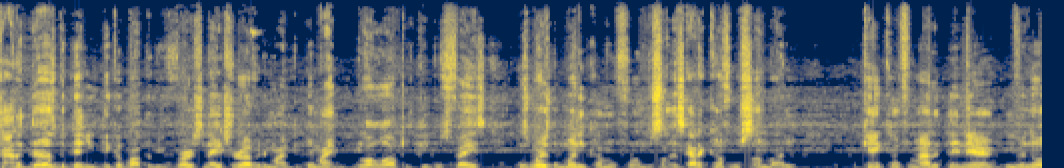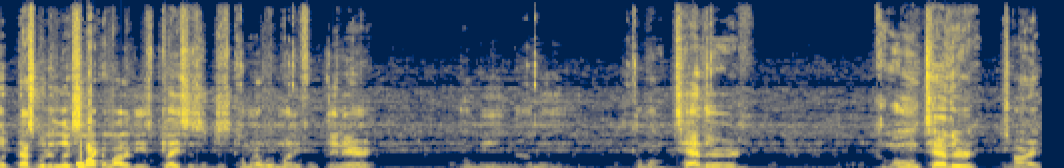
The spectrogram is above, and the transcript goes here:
kind of does. But then you think about the reverse nature of it. It might it might blow up in people's face. Because where's the money coming from? It's got to come from somebody. It can't come from out of thin air. Even though that's what it looks like. A lot of these places are just coming up with money from thin air. I mean, I mean, come on, Tether. Come on, Tether. All right,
